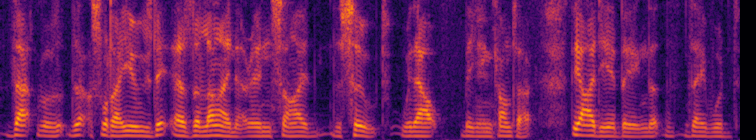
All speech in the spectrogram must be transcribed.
that was that's what I used it as the liner inside the suit without being in contact. The idea being that they would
